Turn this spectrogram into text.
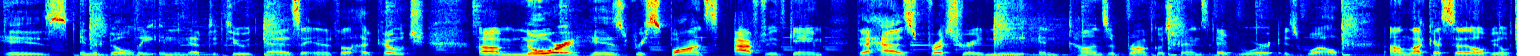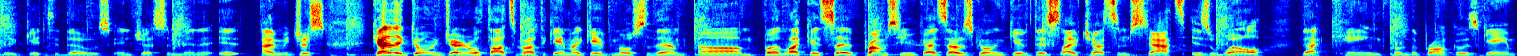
his inability and ineptitude as an NFL head coach, um, nor his response after the game that has frustrated me and tons of Broncos fans everywhere as well. Um, like I said, I'll be able to get to those in just a minute. It, I mean, just kind of going general thoughts about the game. I gave most of them, um, but like I said, I promise you guys, I was going to give this live chat some stats as well that came from the Broncos game,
